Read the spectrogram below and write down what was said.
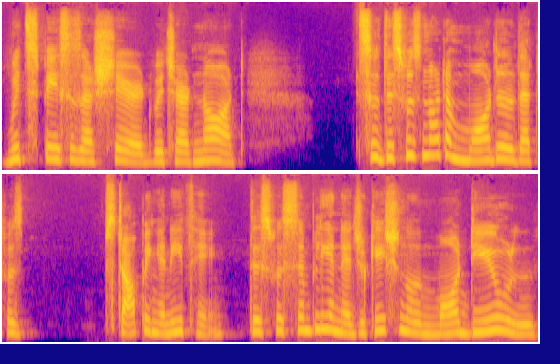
Which spaces are shared which are not? So this was not a model that was stopping anything. This was simply an educational module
